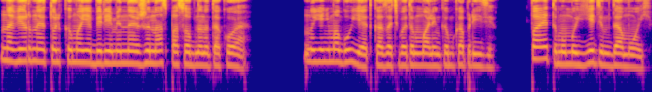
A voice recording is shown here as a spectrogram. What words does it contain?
Наверное, только моя беременная жена способна на такое. Но я не могу ей отказать в этом маленьком капризе. Поэтому мы едем домой.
